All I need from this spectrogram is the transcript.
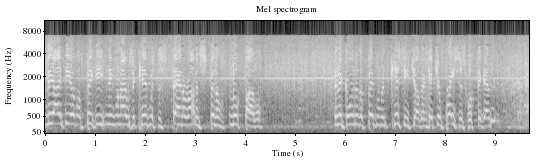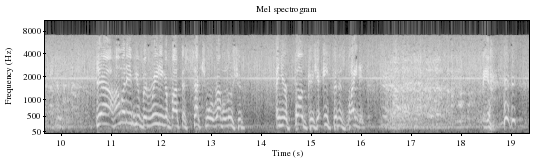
the idea of a big evening when I was a kid was to stand around and spin a milk bottle. And then go into the bedroom and kiss each other and get your braces hooked together. Yeah, how many of you have been reading about the sexual revolution and you're bugged because you ain't been invited?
